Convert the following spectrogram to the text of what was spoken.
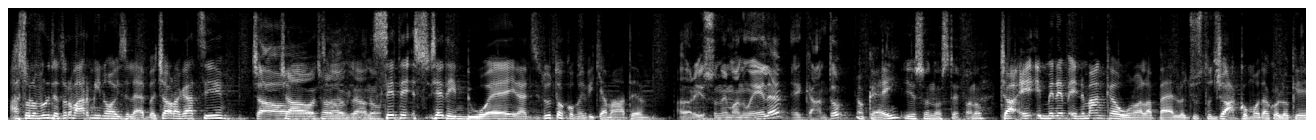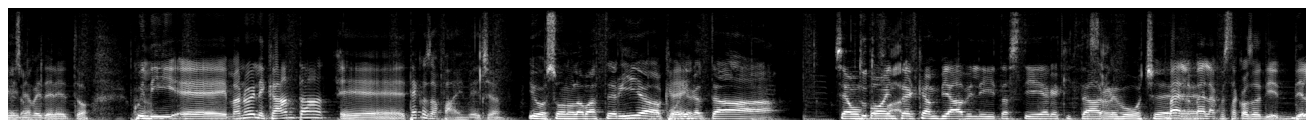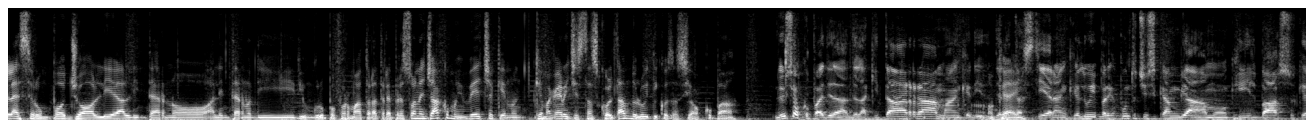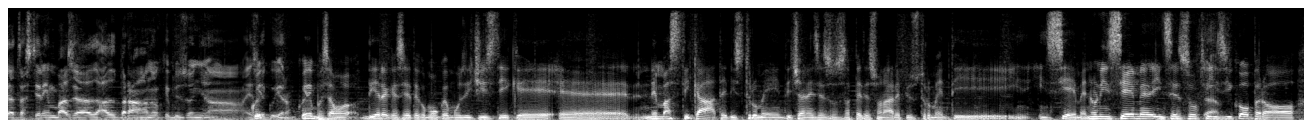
ah, sono venuti a trovarmi Noise Lab. Ciao ragazzi, Ciao, Ciao, ciao, Giordano. siete, siete in due, innanzitutto come vi chiamate? Allora, io sono Emanuele e canto. Ok? Io sono Stefano. Ciao, e, e me ne, e ne manca uno all'appello, giusto Giacomo da quello che Esatto. mi avete detto. Quindi eh, Emanuele canta, e te cosa fai invece? Io suono la batteria, Ok. poi in realtà siamo un po' fare. intercambiabili, tastiere, chitarre, voce. Bella, bella questa cosa di- dell'essere un po' jolly all'interno, all'interno di, di un gruppo formato da tre persone. Giacomo invece che, non- che magari ci sta ascoltando, lui di cosa si occupa? Lui si occupa della, della chitarra, ma anche di- Ok. delle tastiere, anche lui, perché appunto ci scambiamo chi il basso, chi la tastiera in base al, al brano che bisogna eseguire. Quindi possiamo dire che siete comunque musicisti che eh, ne masticate di strumenti, cioè nel senso sapete suonare più strumenti in- insieme, non insieme in senso Certo. fisico, però,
